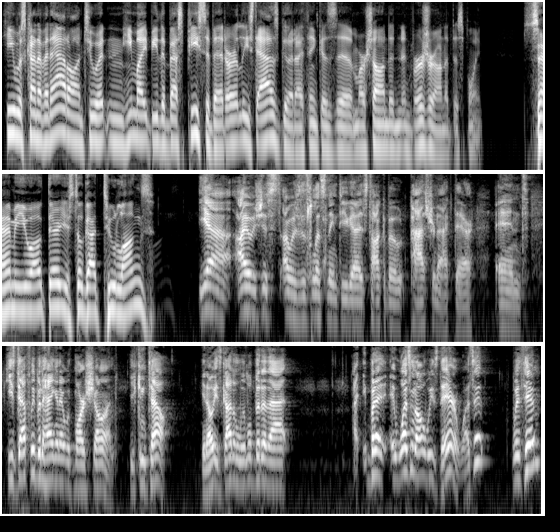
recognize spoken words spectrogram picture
he was kind of an add-on to it, and he might be the best piece of it, or at least as good, I think, as uh, Marchand and, and Bergeron at this point. Sammy, you out there? You still got two lungs? Yeah, I was just I was just listening to you guys talk about Pastrnak there, and he's definitely been hanging out with Marchand. You can tell. You know, he's got a little bit of that, I- but it, wasn't always there, was it? With him,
